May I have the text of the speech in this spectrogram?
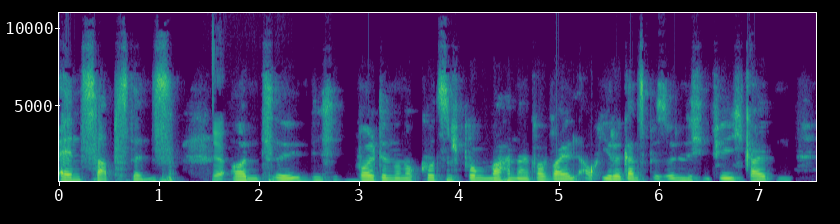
and Substance. Ja. Und äh, ich wollte nur noch kurz einen Sprung machen, einfach weil auch ihre ganz persönlichen Fähigkeiten äh,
